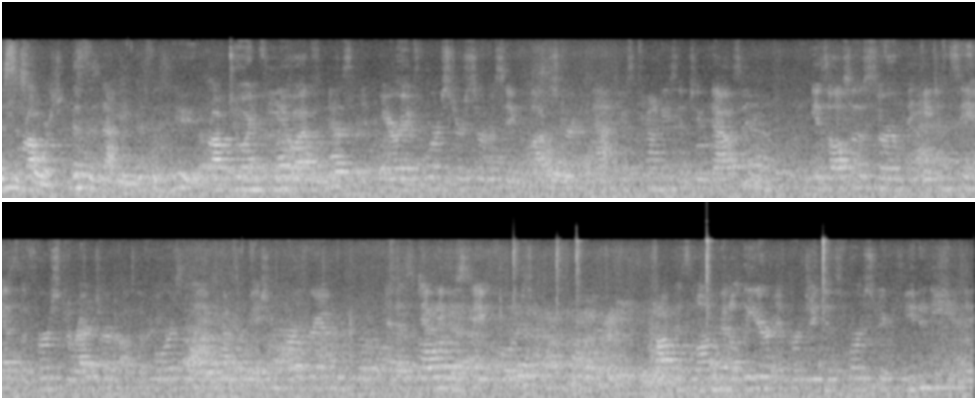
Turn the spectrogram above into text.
this is Rob- for, this is not me, this is you. Rob joined VDOF as an area forester servicing Gloucester and Mathews counties in 2000. He has also served the agency as the first director of the Forest Land Conservation Program and as deputy state forester. Rob has long been a leader in Virginia's forestry community, and in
